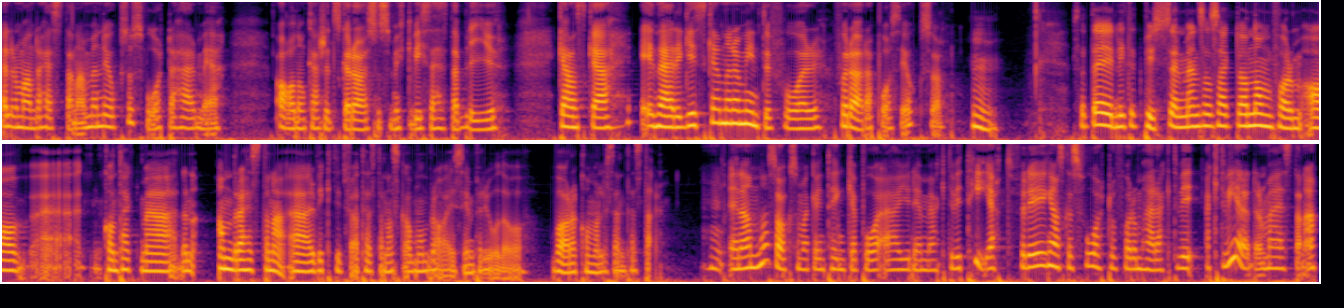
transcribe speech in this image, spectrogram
eller de andra hästarna. Men det är också svårt det här med, ja, de kanske inte ska röra sig så mycket. Vissa hästar blir ju ganska energiska när de inte får, får röra på sig också. Mm. Så det är ett litet pyssel, men som sagt var, någon form av eh, kontakt med den andra hästarna är viktigt för att hästarna ska må bra i sin period och vara konvalescenthästar. Mm. En annan sak som man kan tänka på är ju det med aktivitet. För det är ganska svårt att få de här aktiverade, de här hästarna.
